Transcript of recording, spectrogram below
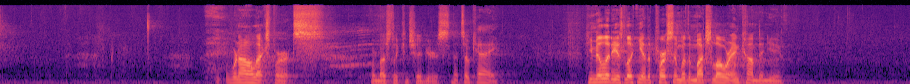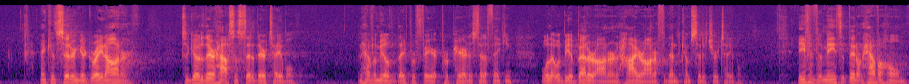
We're not all experts, we're mostly contributors. That's okay. Humility is looking at the person with a much lower income than you and considering it a great honor to go to their house and sit at their table and have a meal that they prepared, prepared instead of thinking, well, it would be a better honor and a higher honor for them to come sit at your table. Even if it means that they don't have a home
